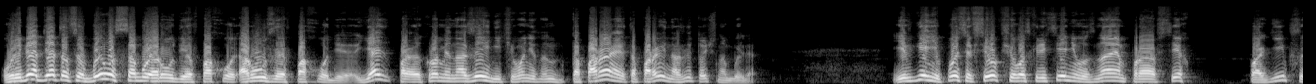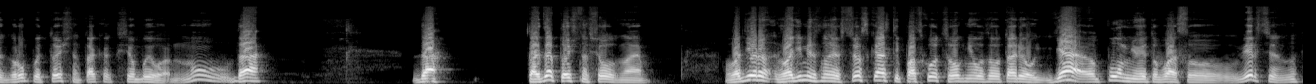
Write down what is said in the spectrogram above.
У ребят дятелцев было с собой орудие в походе, оружие в походе. Я, кроме ножей, ничего не... Ну, топора, топоры и ножи точно были. Евгений, после всеобщего воскресенья узнаем про всех погибших группы точно так, как все было. Ну, да. Да. Тогда точно все узнаем. Владимир, Владимир Зноев, все скажете по сходству Огнева Золотарева. Я помню эту вашу версию.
